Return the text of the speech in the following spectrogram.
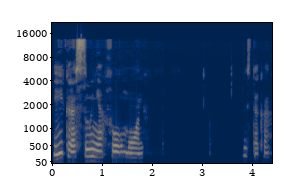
І красуня фулмон. Ось така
